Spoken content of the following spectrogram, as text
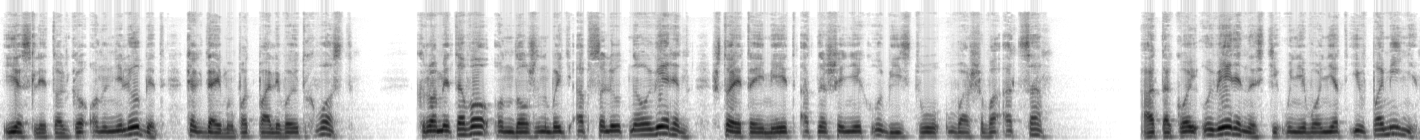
если только он не любит, когда ему подпаливают хвост. Кроме того, он должен быть абсолютно уверен, что это имеет отношение к убийству вашего отца. А такой уверенности у него нет и в помине.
